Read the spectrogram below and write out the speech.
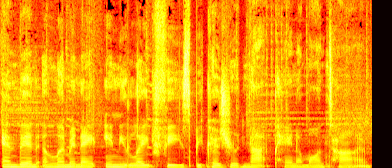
and then eliminate any late fees because you're not paying them on time.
